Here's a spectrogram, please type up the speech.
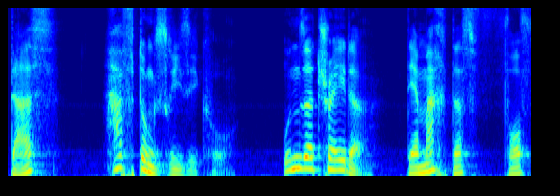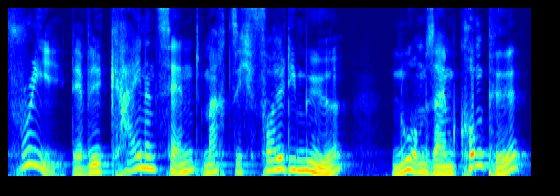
Das Haftungsrisiko. Unser Trader, der macht das for free. Der will keinen Cent, macht sich voll die Mühe, nur um seinem Kumpel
